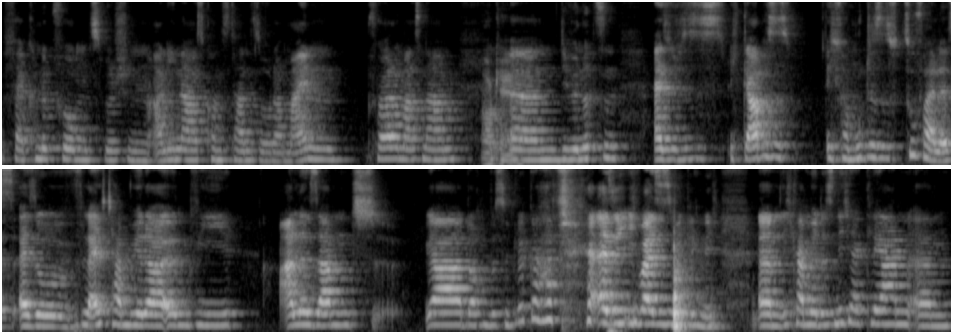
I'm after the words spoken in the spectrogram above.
Verknüpfung zwischen Alinas, Konstanze oder meinen Fördermaßnahmen, okay. ähm, die wir nutzen. Also das ist, ich glaube, es ist, ich vermute, dass es Zufall ist. Also vielleicht haben wir da irgendwie allesamt ja doch ein bisschen Glück gehabt. Also ich, ich weiß es wirklich nicht. Ähm, ich kann mir das nicht erklären. Ähm,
